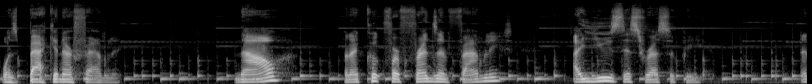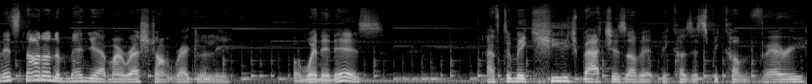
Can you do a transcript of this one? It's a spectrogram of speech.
was back in our family. Now, when I cook for friends and family, I use this recipe. And it's not on the menu at my restaurant regularly, but when it is, I have to make huge batches of it because it's become very,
